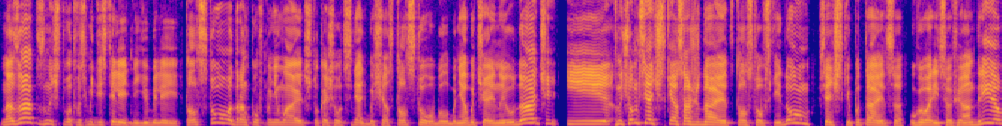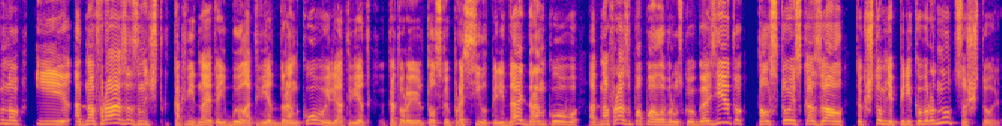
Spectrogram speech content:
назад. Значит, вот 80-летний юбилей Толстого. Дранков понимает, что, конечно, вот снять бы сейчас Толстого было бы необычайной удачей. И, значит, он всячески осаждает Толстовский дом, всячески пытается уговорить Софью Андреевну. И одна фраза, значит, как видно, это и был ответ Дранкову, или ответ, который Толстой просил передать Дранкову. Одна фраза попала в русскую газету. Толстой сказал, так что мне перековырнуться, что ли?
